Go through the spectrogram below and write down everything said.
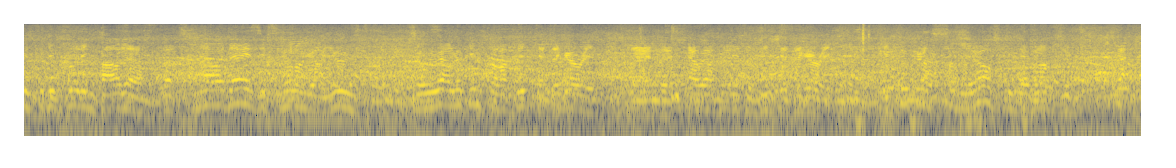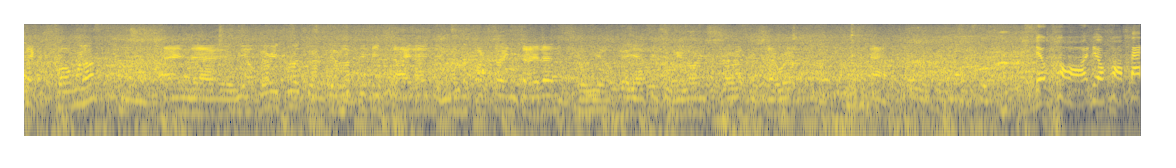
used to powder, but nowadays it's no longer used. So we looking for a big category, and uh, we are a category. It took us some years to develop the perfect formula, and uh, we are very proud to have developed it in Thailand and manufactured in Thailand. So we are very happy to relaunch shower to now. เดี๋ยวขอเดี๋ยวขอแปล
